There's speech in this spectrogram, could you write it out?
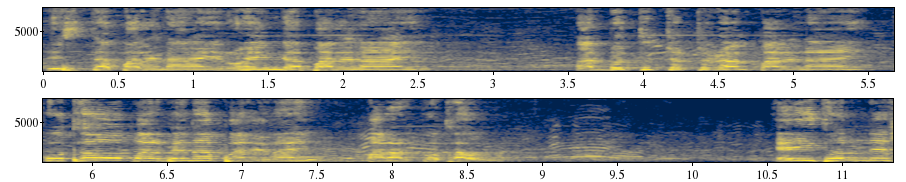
তিস্তা পারে নাই, রোহিঙ্গা পারে নাই, পার্বত্য চট্টগ্রাম পারে নাই, কোথাও পারবে না, পারে নাই, পারার কোথাও না। এই ধরনের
